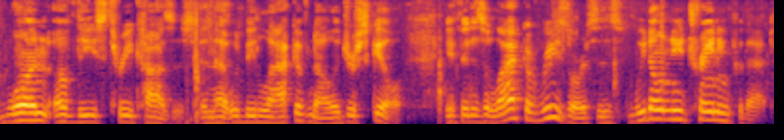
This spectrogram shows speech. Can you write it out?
one of these three causes, and that would be lack of knowledge or skill. If it is a lack of resources, we don't need training for that.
